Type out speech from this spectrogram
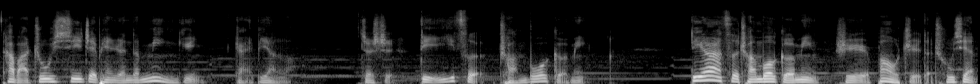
它把朱熹这篇人的命运改变了，这是第一次传播革命。第二次传播革命是报纸的出现，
